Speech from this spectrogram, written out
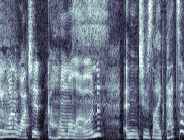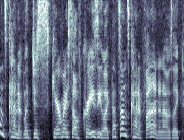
"You want to watch it home alone?" And she was like, "That sounds kind of like just scare myself crazy. Like that sounds kind of fun." And I was like,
